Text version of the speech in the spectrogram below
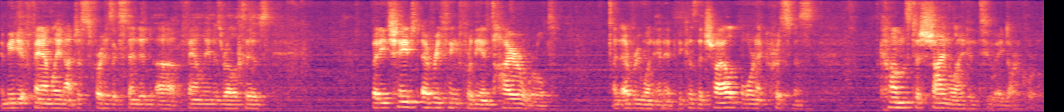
immediate family, not just for his extended uh, family and his relatives, but he changed everything for the entire world and everyone in it because the child born at Christmas comes to shine light into a dark world.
